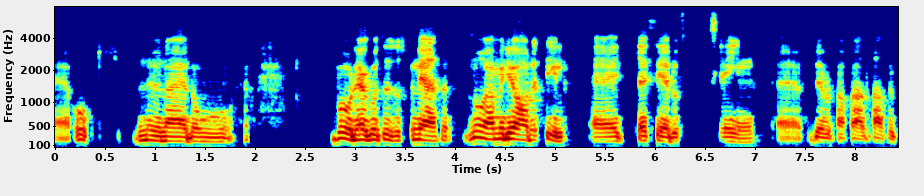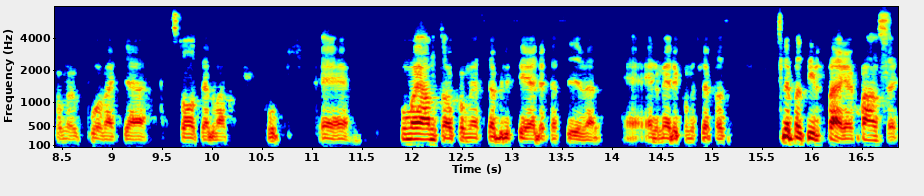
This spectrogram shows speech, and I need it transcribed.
Eh, och nu när de Borde ha gått ut och spenderat några miljarder till, eh, Caicedo ska in, eh, det är väl framförallt han som kommer att påverka startelvan. Och eh, får man ju anta kommer att stabilisera defensiven eh, ännu mer. Det kommer släppas släppa till färre chanser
